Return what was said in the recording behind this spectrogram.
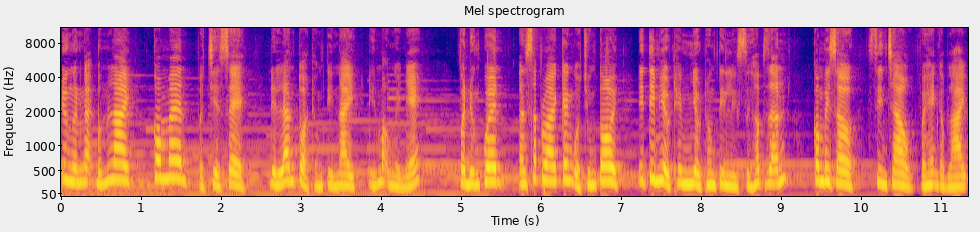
đừng ngần ngại bấm like, comment và chia sẻ để lan tỏa thông tin này đến mọi người nhé. Và đừng quên ấn subscribe kênh của chúng tôi để tìm hiểu thêm nhiều thông tin lịch sử hấp dẫn. Còn bây giờ, xin chào và hẹn gặp lại!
